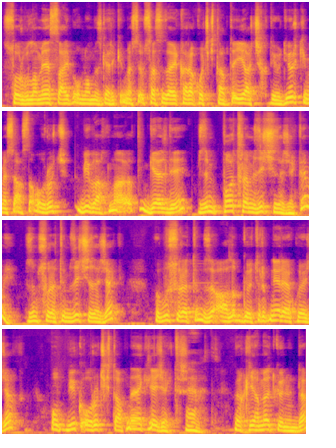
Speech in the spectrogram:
sorgulamaya sahip olmamız gerekir. Mesela Üstad Sezai Karakoç kitapta iyi açıklıyor. Diyor ki mesela aslında oruç bir bakma geldi. Bizim portremizi çizecek değil mi? Bizim suretimizi çizecek. Ve bu suretimizi alıp götürüp nereye koyacak? O büyük oruç kitabına ekleyecektir. Evet. Ve kıyamet gününde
